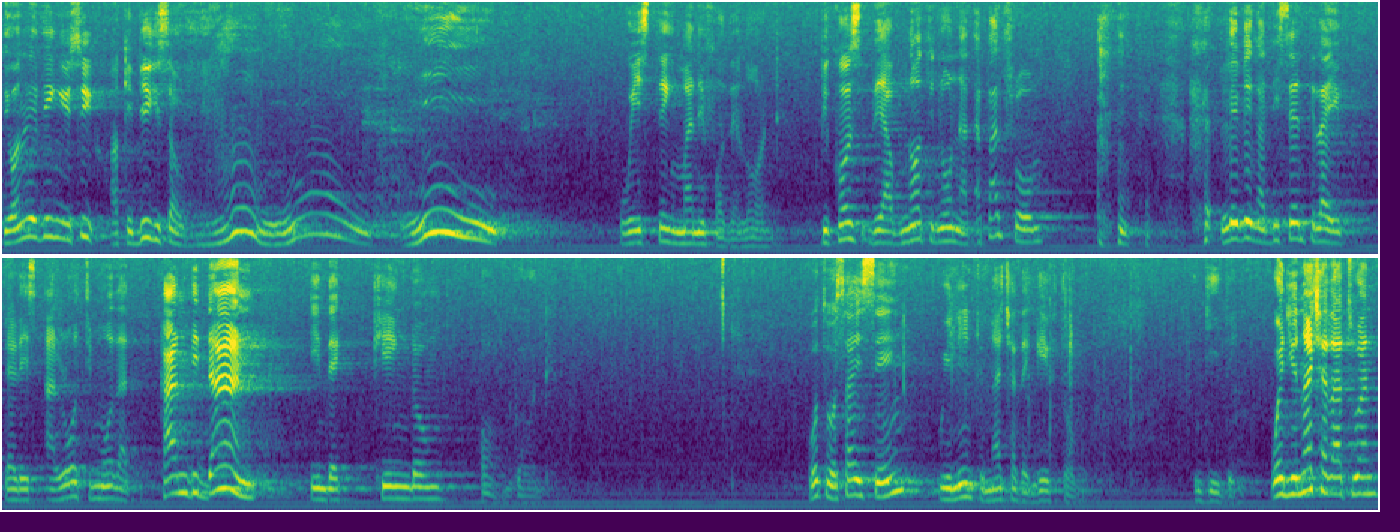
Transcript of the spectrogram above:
the only thing you see, a big is a wasting money for the Lord because they have not known that apart from living a decent life, there is a lot more that can be done in the kingdom of God. What was I saying? We need to nurture the gift of giving. When you nurture that one,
